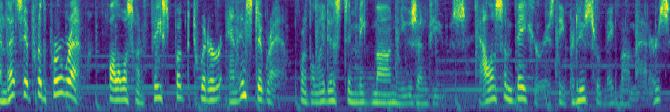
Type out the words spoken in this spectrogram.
And that's it for the program. Follow us on Facebook, Twitter, and Instagram for the latest in Mi'kmaq news and views. Allison Baker is the producer of Mi'kmaq Matters.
